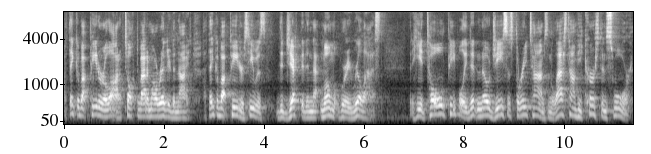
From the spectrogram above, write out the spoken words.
I think about Peter a lot. I've talked about him already tonight. I think about Peter as he was dejected in that moment where he realized that he had told people he didn't know Jesus three times, and the last time he cursed and swore.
